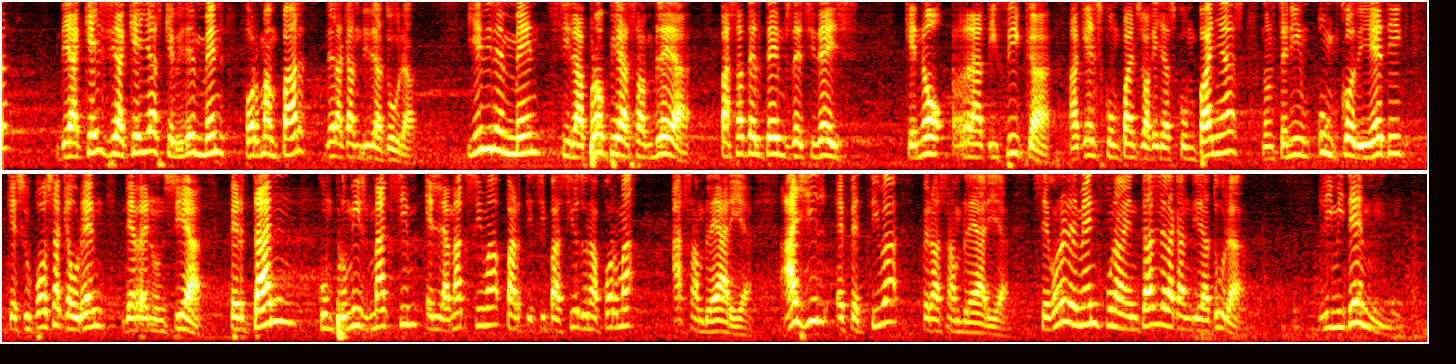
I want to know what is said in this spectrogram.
d'aquells i aquelles que evidentment formen part de la candidatura. I evidentment, si la pròpia assemblea, passat el temps, decideix que no ratifica aquells companys o aquelles companyes, doncs tenim un codi ètic que suposa que haurem de renunciar. Per tant, compromís màxim en la màxima participació d'una forma assembleària. Àgil, efectiva, però assembleària. Segon element fonamental de la candidatura. Limitem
